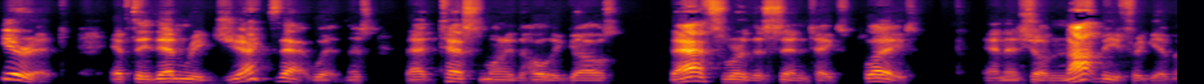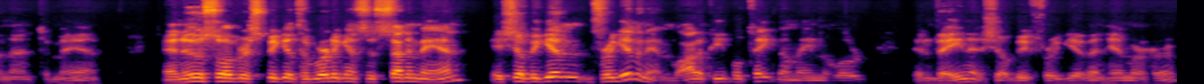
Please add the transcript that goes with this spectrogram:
hear it. If they then reject that witness, that testimony of the Holy Ghost, that's where the sin takes place. And it shall not be forgiven unto man. And whosoever speaketh a word against the Son of Man, it shall be given forgiven him. A lot of people take the name of the Lord in vain, it shall be forgiven him or her.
